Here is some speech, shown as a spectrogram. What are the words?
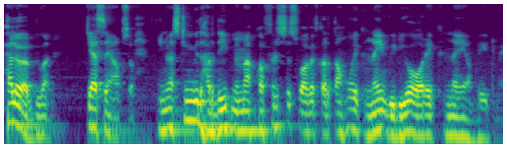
हेलो एवरीवन कैसे हैं आप सब? इन्वेस्टिंग विद हरदीप में मैं आपका फिर से स्वागत करता हूँ एक नई वीडियो और एक नए अपडेट में।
